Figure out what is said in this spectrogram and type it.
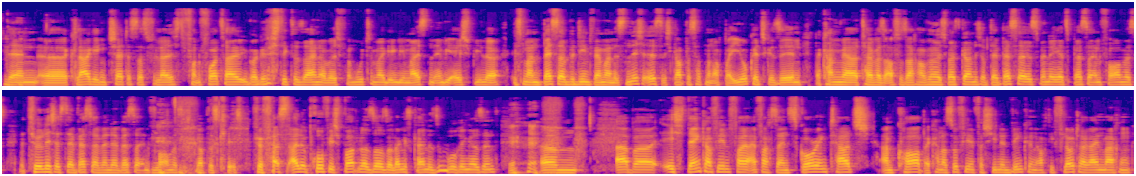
Mhm. Denn äh, klar, gegen Chat ist das vielleicht von Vorteil, übergewichtig zu sein, aber ich vermute mal, gegen die meisten NBA-Spieler ist man besser bedient, wenn man es nicht ist. Ich glaube, das hat man auch bei Jokic gesehen. Da kamen ja teilweise auch so Sachen auf, ich weiß gar nicht, ob der besser ist, wenn er jetzt besser in Form ist. Natürlich ist der besser, wenn der besser in Form ist. Ich glaube, das gilt für fast alle Profisportler so, solange es keine Sumo-Ringer sind. ähm, aber ich denke auf jeden Fall einfach sein Scoring-Touch am Korb, er kann aus so vielen verschiedenen Winkeln auch die Floater reinmachen,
